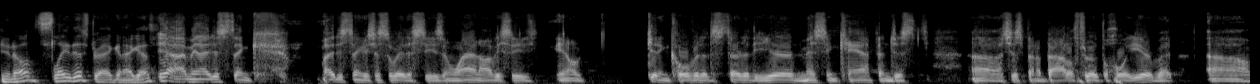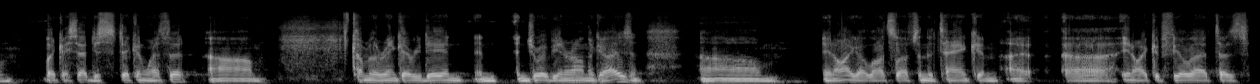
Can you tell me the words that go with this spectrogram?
you know, slay this dragon, I guess. Yeah, I mean, I just think, I just think it's just the way the season went. Obviously, you know, getting COVID at the start of the year and missing camp and just, uh, it's just been a battle throughout the whole year. But um, like I said, just sticking with it. Um, come to the rink every day and, and enjoy being around the guys. And, um, you know, I got lots left in the tank and I, uh, you know, I could feel that as,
